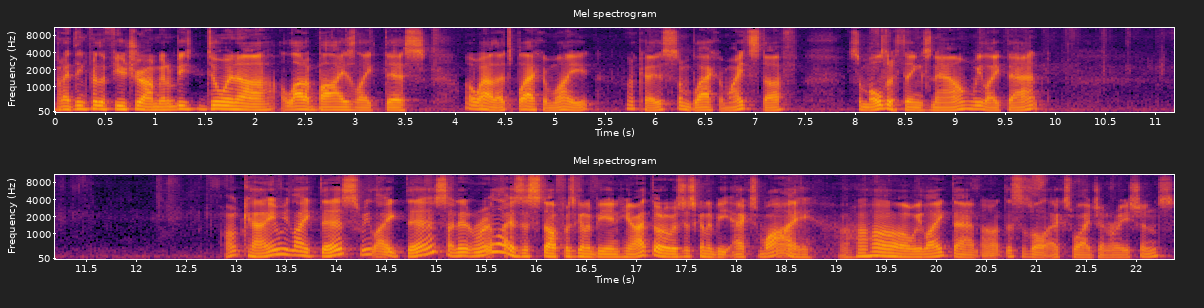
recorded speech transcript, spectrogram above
but I think for the future I'm gonna be doing uh, a lot of buys like this. Oh wow that's black and white. Okay this is some black and white stuff some older things now we like that Okay, we like this. We like this. I didn't realize this stuff was going to be in here. I thought it was just going to be XY. Oh, we like that. Oh, this is all XY generations.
